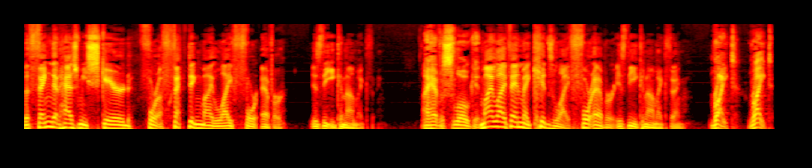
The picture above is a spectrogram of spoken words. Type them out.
the thing that has me scared for affecting my life forever is the economic thing. I have a slogan. My life and my kids' life forever is the economic thing. Right, right.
